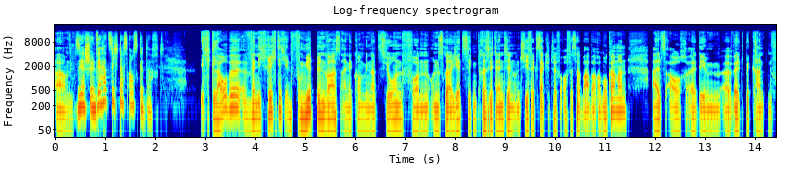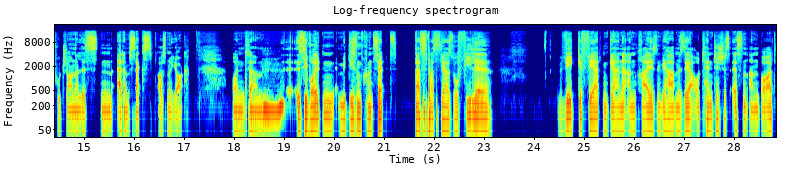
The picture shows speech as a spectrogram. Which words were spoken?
Ähm, Sehr schön. Wer hat sich das ausgedacht? Ich glaube, wenn ich richtig informiert bin, war es eine Kombination von unserer jetzigen Präsidentin und Chief Executive Officer Barbara Muckermann als auch äh, dem äh, weltbekannten Food-Journalisten Adam Sachs aus New York. Und ähm, mhm. Äh, sie wollten mit diesem Konzept das, was ja so viele Weggefährten gerne anpreisen. Wir haben sehr authentisches Essen an Bord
